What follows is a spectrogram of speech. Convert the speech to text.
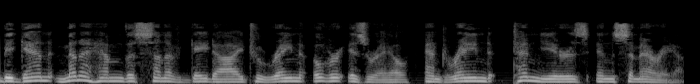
began Menahem the son of Gadi to reign over Israel, and reigned ten years in Samaria.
